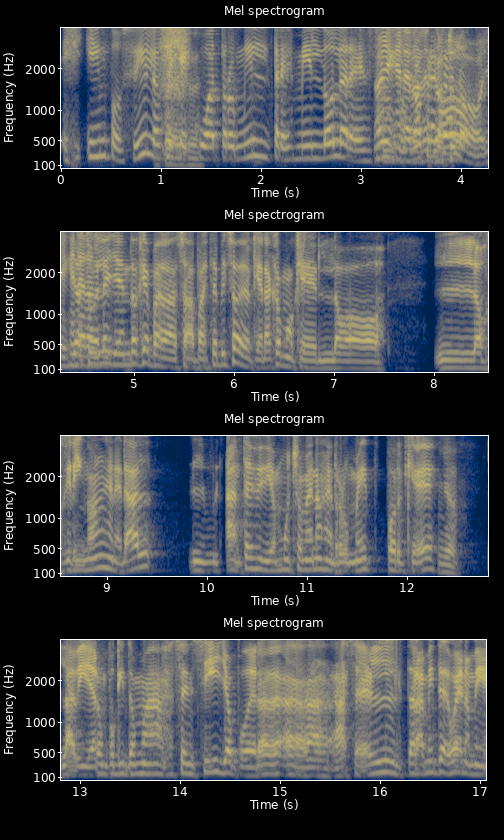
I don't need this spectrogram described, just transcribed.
es imposible. O sea, Sí, que sí. 4 mil, 3 mil dólares. No, en general, yo- y en Yo estuve general- leyendo que para, o sea, para este episodio, que era como que los, los gringos en general antes vivían mucho menos en roommate porque Yo. la vida era un poquito más sencillo, poder a- a- hacer el trámite de, bueno, mi,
